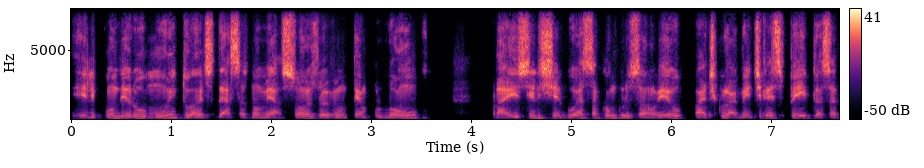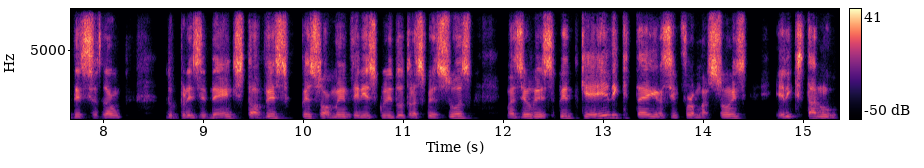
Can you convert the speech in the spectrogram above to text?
ele ponderou muito antes dessas nomeações, houve um tempo longo para isso, ele chegou a essa conclusão. Eu, particularmente, respeito essa decisão do presidente, talvez pessoalmente teria escolhido outras pessoas, mas eu respeito que é ele que tem as informações, ele que está no,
